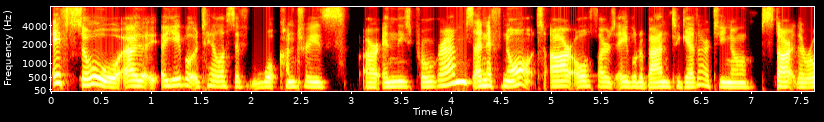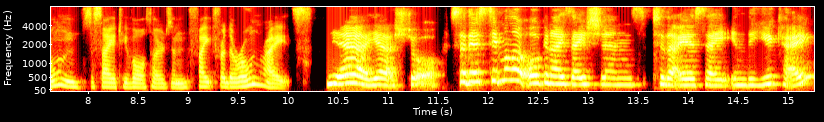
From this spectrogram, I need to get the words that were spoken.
if so, are, are you able to tell us if what countries are in these programs? And if not, are authors able to band together to you know start their own Society of Authors and fight for their own rights? Yeah, yeah, sure. So there's similar organisations to the ASA in the UK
